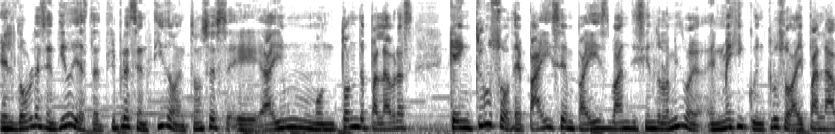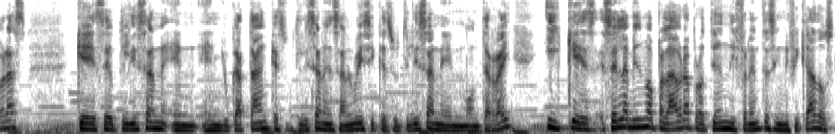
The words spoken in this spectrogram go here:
El doble sentido y hasta el triple sentido. Entonces eh, hay un montón de palabras que incluso de país en país van diciendo lo mismo. En México incluso hay palabras que se utilizan en, en Yucatán, que se utilizan en San Luis y que se utilizan en Monterrey y que es, es la misma palabra pero tienen diferentes significados.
